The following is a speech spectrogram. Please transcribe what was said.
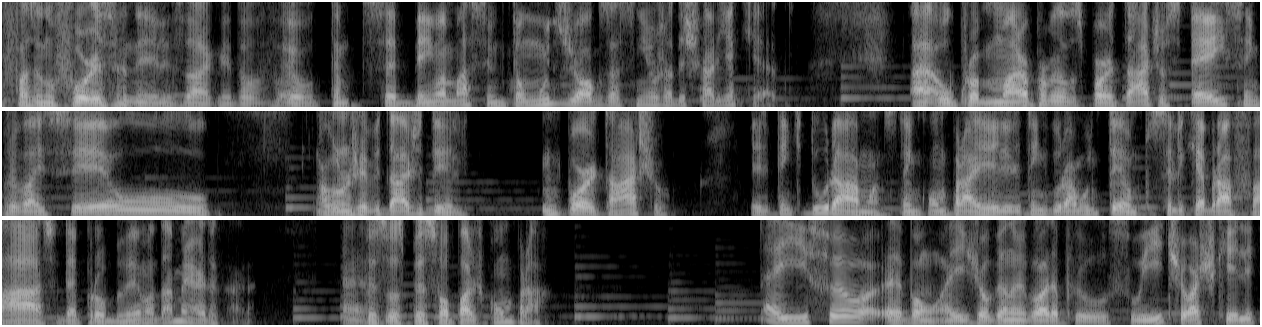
fazendo força nele, saca? Então eu tento ser bem mais macio. Então muitos jogos assim eu já deixaria quieto. Ah, o pro- maior problema dos portáteis é e sempre vai ser o, a longevidade dele. Um portátil, ele tem que durar, mano. Você tem que comprar ele, ele tem que durar muito tempo. Se ele quebrar fácil, der problema, dá merda, cara. É. Pessoas, pessoal para de comprar. É isso, eu- é bom. Aí jogando agora pro Switch, eu acho que ele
